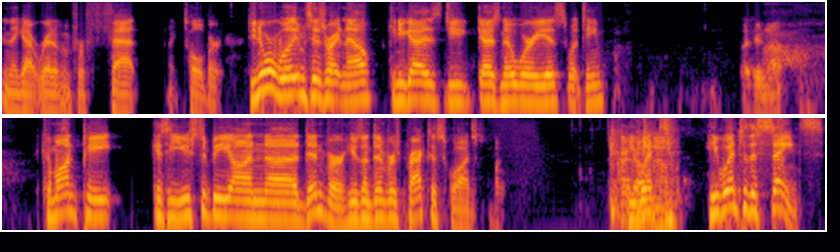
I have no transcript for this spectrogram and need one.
and they got rid of him for fat like Tolbert. Do you know where Williams is right now? Can you guys do you guys know where he is? What team? I do not. Come on, Pete, because he used to be on uh, Denver. He was on Denver's practice squad. I He went. know. He went to the Saints.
